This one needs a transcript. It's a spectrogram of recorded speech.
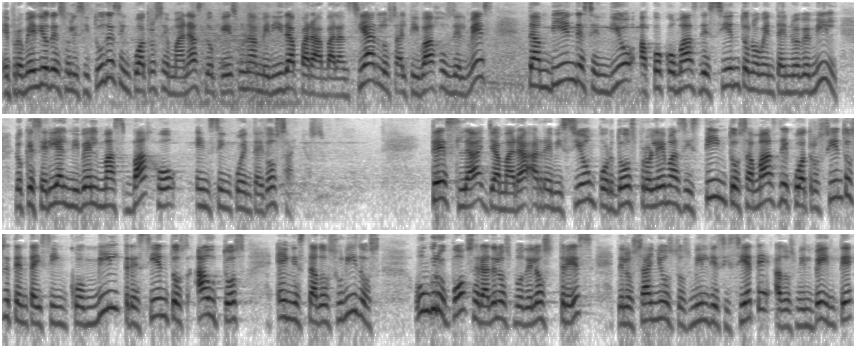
El promedio de solicitudes en cuatro semanas, lo que es una medida para balancear los altibajos del mes, también descendió a poco más de 199 mil, lo que sería el nivel más bajo en 52 años. Tesla llamará a revisión por dos problemas distintos a más de 475.300 autos en Estados Unidos. Un grupo será de los modelos 3 de los años 2017 a 2020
